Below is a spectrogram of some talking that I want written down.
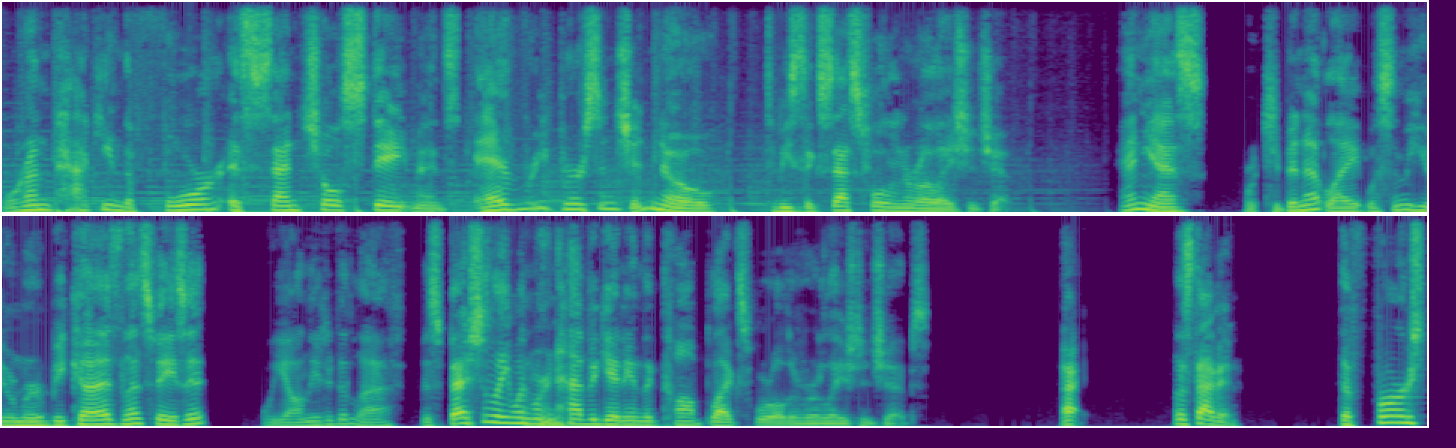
We're unpacking the four essential statements every person should know to be successful in a relationship. And yes, we're keeping it light with some humor because let's face it, we all need a good laugh, especially when we're navigating the complex world of relationships. All right, let's dive in. The first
